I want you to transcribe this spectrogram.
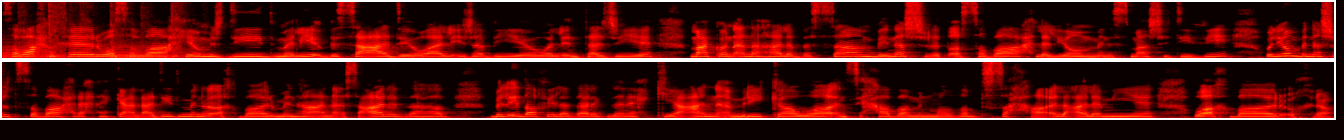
صباح الخير وصباح يوم جديد مليء بالسعادة والإيجابية والإنتاجية. معكم أنا هالة بسام بنشرة الصباح لليوم من سماشي تي في. واليوم بنشرة الصباح رح نحكي عن العديد من الأخبار منها عن أسعار الذهب. بالإضافة إلى ذلك بدنا نحكي عن أمريكا وانسحابها من منظمة الصحة العالمية وأخبار أخرى.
